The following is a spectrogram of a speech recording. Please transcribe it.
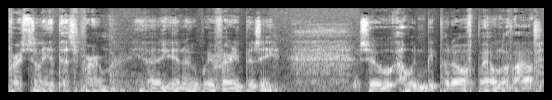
personally at this firm, you know, we're very busy. So I wouldn't be put off by all of that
